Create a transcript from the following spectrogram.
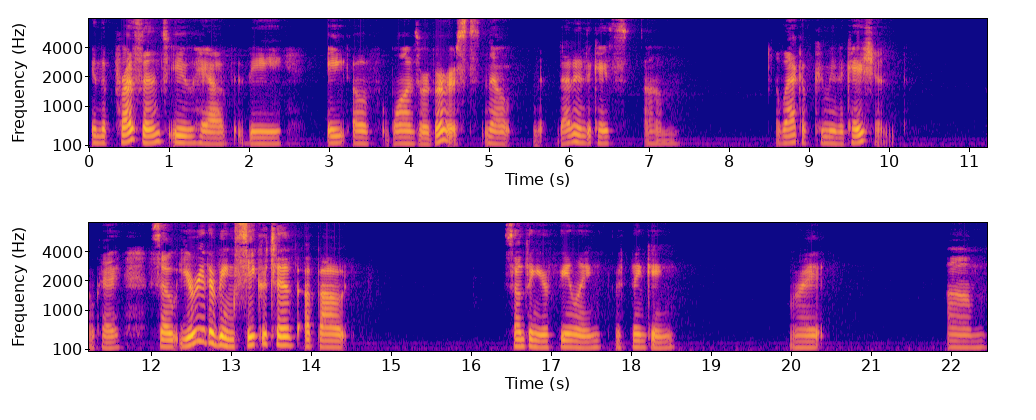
In the present, you have the Eight of Wands reversed. Now, that indicates um, a lack of communication. Okay? So you're either being secretive about something you're feeling or thinking, right? Um,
